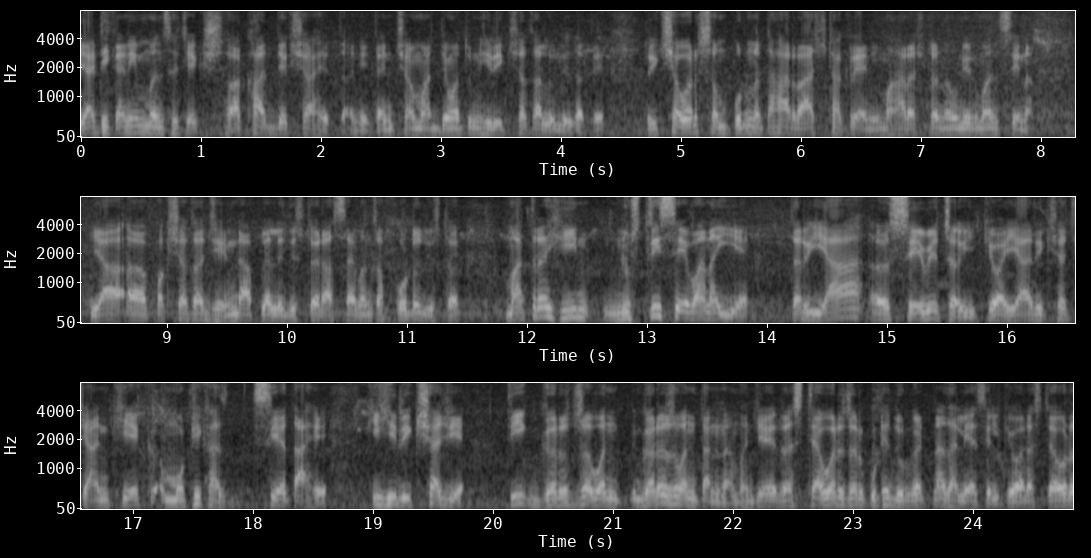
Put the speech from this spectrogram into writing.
या ठिकाणी मनसेचे एक शाखा अध्यक्ष आहेत आणि त्यांच्या माध्यमातून ही रिक्षा चालवली जाते. रिक्षावर संपूर्णतः राज ठाकरे आणि महाराष्ट्र नवनिर्माण सेना या पक्षाचा झेंडा आपल्याला दिसतोय. राजसाहेबांचा फोटो दिसतोय. मात्र ही नुसती सेवा नाही आहे तर या सेवेचं किंवा या रिक्षाची आणखी एक मोठी खासियत आहे की ही रिक्षा जी आहे ती गरजवंत गरजवंतांना म्हणजे रस्त्यावर जर कुठे दुर्घटना झाली असेल किंवा रस्त्यावर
